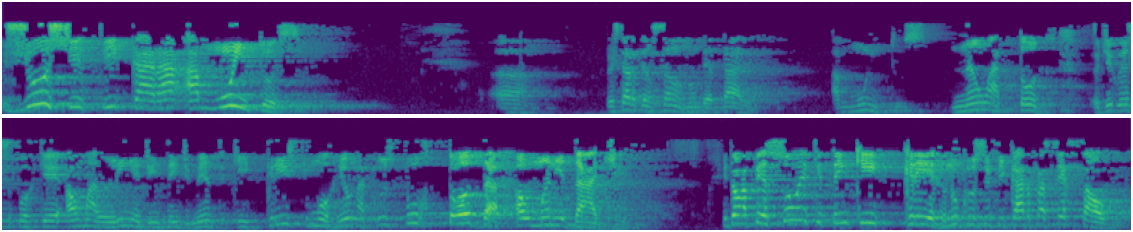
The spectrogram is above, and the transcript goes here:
justificará a muitos. Ah, prestar atenção num detalhe: a muitos não a todos. Eu digo isso porque há uma linha de entendimento que Cristo morreu na cruz por toda a humanidade. Então a pessoa é que tem que crer no crucificado para ser salvo.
